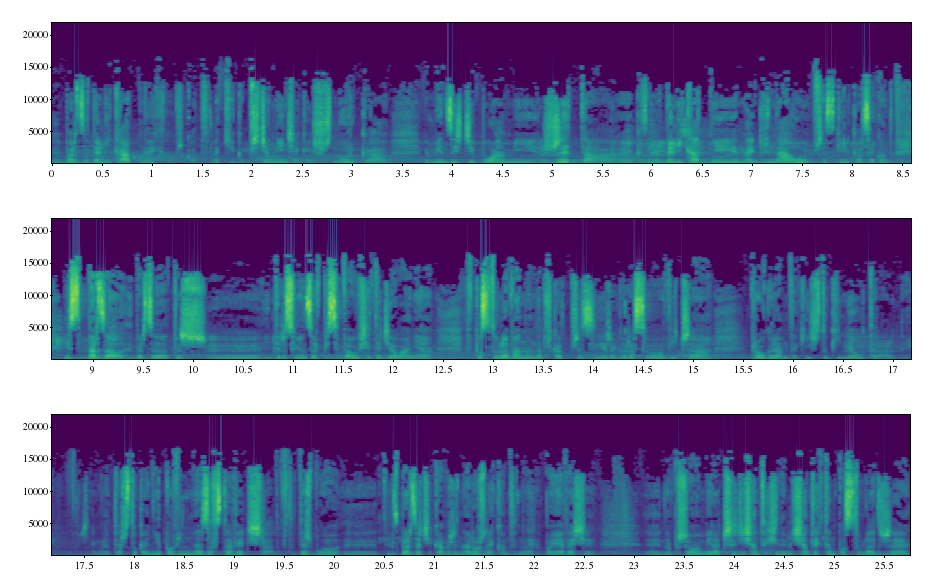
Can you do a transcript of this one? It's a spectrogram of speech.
e, bardzo delikatnych, na przykład lekkiego przyciągnięcia jakiegoś sznurka między ździbłami żyta, e, które delikatnie je naginały przez kilka sekund. Jest bardzo, bardzo też interesująco wpisywały się te działania w postulowany na przykład przez Jerzego Rosołowicza program takiej sztuki neutralnej ta sztuka nie powinna zostawiać śladów. To też było, y, to jest bardzo ciekawe, że na różnych kontynentach pojawia się y, na przełomie lat 60., 70. ten postulat, że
